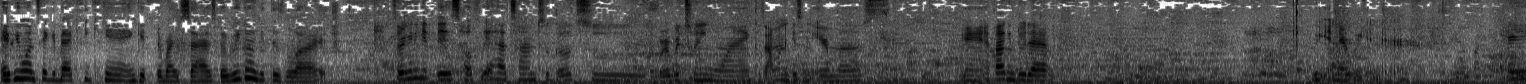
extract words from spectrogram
If he wanna take it back, he can and get the right size, but we're gonna get this large. So we're gonna get this. Hopefully I have time to go to Forever 21 because I wanna get some earmuffs. And if I can do that, we in there, we in there. Hey.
